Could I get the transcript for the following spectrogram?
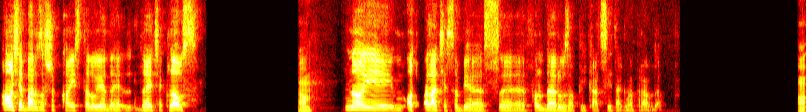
On się bardzo szybko instaluje, daje- dajecie close. No. No i odpalacie sobie z e, folderu z aplikacji tak naprawdę. O.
